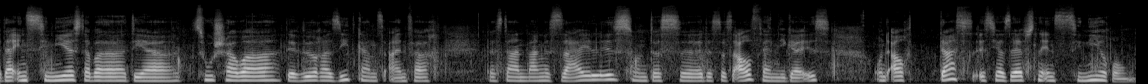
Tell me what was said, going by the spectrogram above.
da inszenierst, aber der Zuschauer, der Hörer sieht ganz einfach, dass da ein langes Seil ist und dass, äh, dass das aufwendiger ist. Und auch das ist ja selbst eine Inszenierung.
